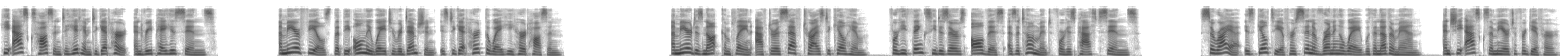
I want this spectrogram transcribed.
He asks Hassan to hit him to get hurt and repay his sins. Amir feels that the only way to redemption is to get hurt the way he hurt Hassan. Amir does not complain after Asef tries to kill him, for he thinks he deserves all this as atonement for his past sins. Soraya is guilty of her sin of running away with another man, and she asks Amir to forgive her.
